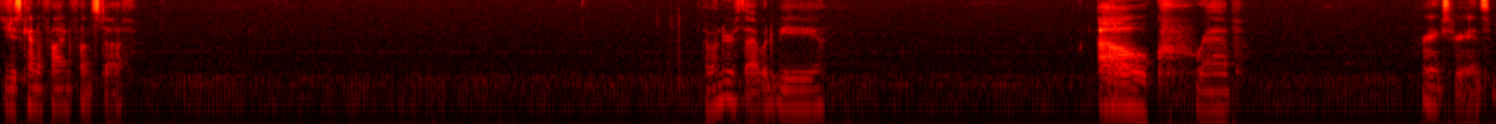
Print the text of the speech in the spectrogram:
You just kind of find fun stuff. I wonder if that would be... Oh, crap. We're experiencing,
